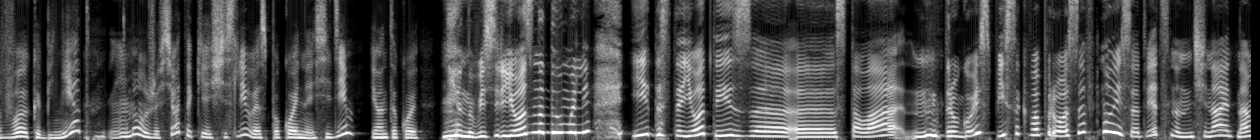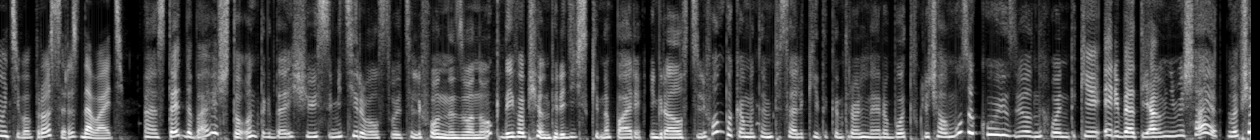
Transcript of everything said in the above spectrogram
в кабинет, мы уже все-таки счастливые, спокойные сидим, и он такой, не, ну вы серьезно думали? И достает из э, э стола другой список вопросов, ну и, соответственно, начинает нам эти вопросы раздавать. А, стоит добавить, что он тогда еще и сымитировал свой телефонный звонок, да и вообще он периодически на паре играл в телефон, пока мы там писали какие-то контрольные работы, включал музыку из Звездных войн, такие, эй, ребят, я вам не мешаю. Вообще,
